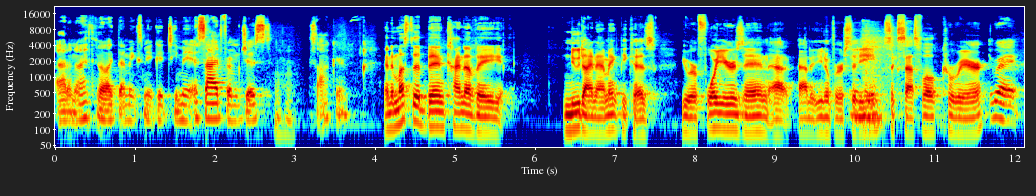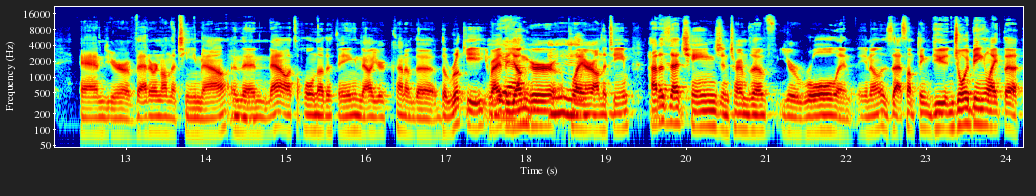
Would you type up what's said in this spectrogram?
I don't know I feel like that makes me a good teammate aside from just mm-hmm. soccer. And it must have been kind of a new dynamic because you were four years in at, at a university, successful career, Right. And you're a veteran on the team now. And mm-hmm. then now it's a whole nother thing. Now you're kind of the, the rookie, right? The Yeah. younger mm-hmm. player on the team. How does that change in terms of your role? And, you know, is that something, do you enjoy being like the,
